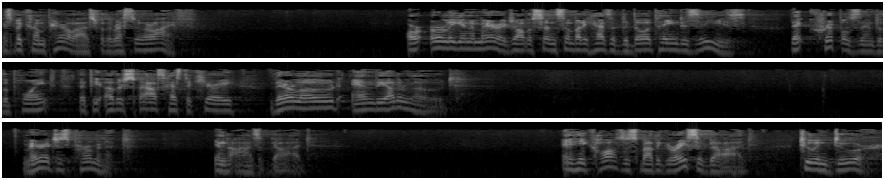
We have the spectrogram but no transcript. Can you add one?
has become paralyzed for the rest of their life. Or early in a marriage, all of a sudden somebody has a debilitating disease that cripples them to the point that the other spouse has to carry their load and the other load. Marriage is permanent in the eyes of God. And He calls us by the grace of God to endure.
